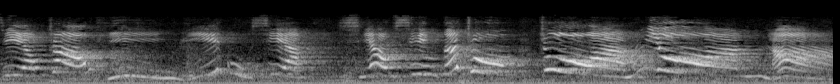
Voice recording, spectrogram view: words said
叫朝廷离故乡，小心得中状元郎。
